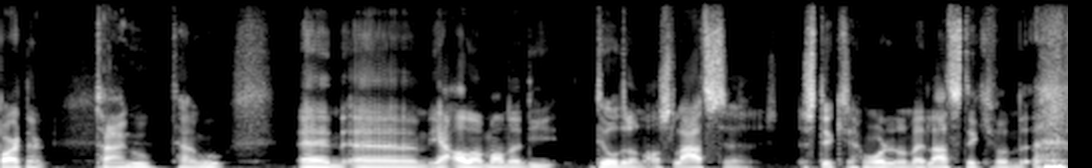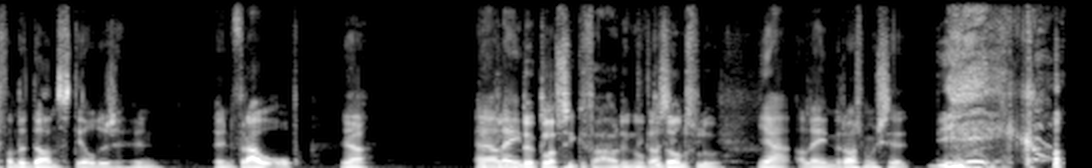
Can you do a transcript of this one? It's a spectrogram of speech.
partner. Tango. Tango. En ehm, ja, alle mannen die tilden dan als laatste stukje, zeg maar, hoorden dan bij het laatste stukje van de, van de dans, tilden ze hun, hun vrouw op. Ja. En alleen, de klassieke verhouding op de dansvloer. ja, alleen Rasmussen, die kon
